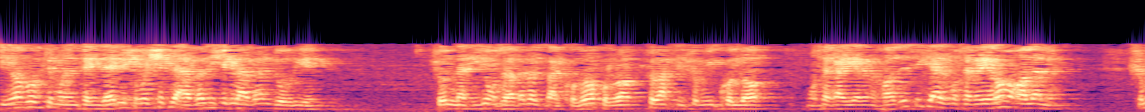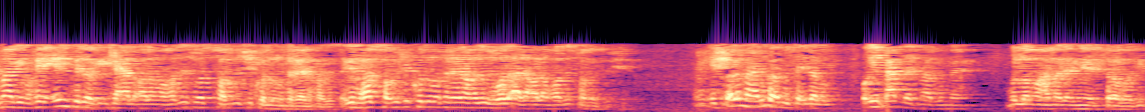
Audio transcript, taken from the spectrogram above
سینا گفت که مهمترین دلیل شما شکل اول این شکل اول دوریه. چون نتیجه متوقف از بر کلرا کلرا تو وقتی شما این کلا متغیرن حادثی که از متغیران عالمه. شما اگه می‌خوای این پیدا که العالم حادث باید ثابت کل متغیر حادث؟ اگه می‌خواد ثابت کل متغیر حادث باید العالم حادث ثابت بشه. اشکال معروف ابو سعید خب این قبل از مرحوم مولا محمد امین استرابادی.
